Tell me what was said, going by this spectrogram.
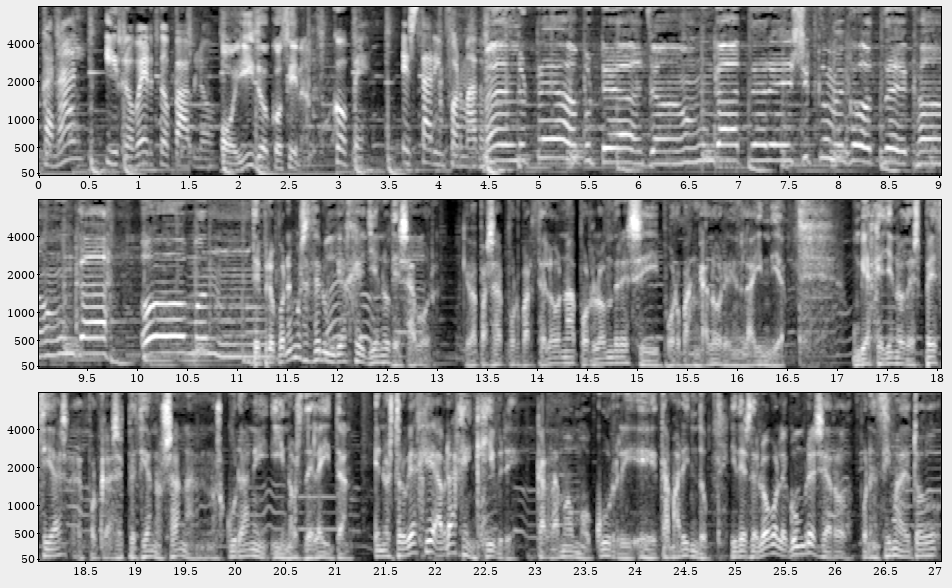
Canal y Roberto Pablo. Oído Cocina. Cope, estar informado. Te proponemos hacer un viaje lleno de sabor, que va a pasar por Barcelona, por Londres y por Bangalore, en la India. Un viaje lleno de especias, eh, porque las especias nos sanan, nos curan y, nos deleitan. En nuestro viaje habrá jengibre, cardamomo, curry, eh, tamarindo y desde luego legumbres y arroz. Por encima de todo,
